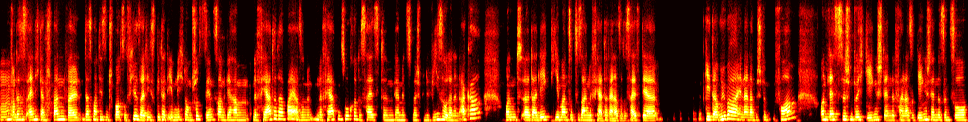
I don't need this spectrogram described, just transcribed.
Mhm, und das ist eigentlich ganz spannend, weil das macht diesen Sport so vielseitig. Es geht halt eben nicht nur um Schutzdienst, sondern wir haben eine Fährte dabei, also eine, Fährtensuche. Das heißt, ähm, wir haben jetzt zum Beispiel eine Wiese oder einen Acker und äh, da legt jemand sozusagen eine Fährte rein. Also das heißt, der geht darüber in einer bestimmten Form und lässt zwischendurch Gegenstände fallen. Also Gegenstände sind so,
